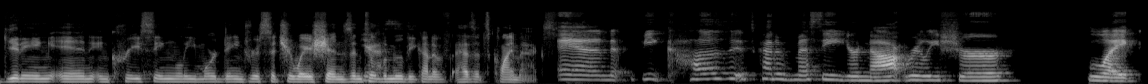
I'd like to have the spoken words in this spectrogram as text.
getting in increasingly more dangerous situations until the movie kind of has its climax. and because it's kind of messy you're not really sure like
